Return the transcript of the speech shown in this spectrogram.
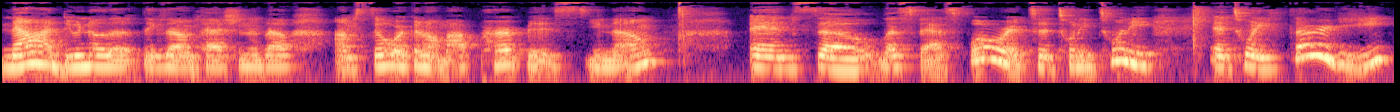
Now I do know the things that I'm passionate about. I'm still working on my purpose, you know? And so let's fast forward to 2020 and 2030.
